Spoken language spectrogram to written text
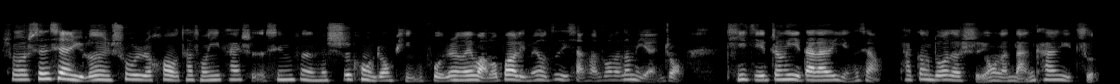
说深陷舆论数日后，他从一开始的兴奋和失控中平复，认为网络暴力没有自己想象中的那么严重。提及争议带来的影响，他更多的使用了“难堪”一词，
